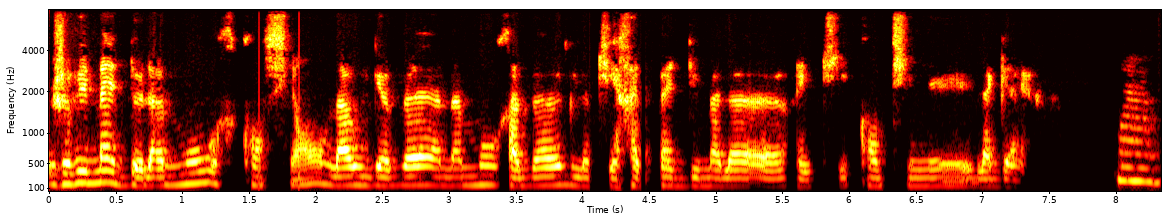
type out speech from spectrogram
je vais mettre de l'amour conscient là où il y avait un amour aveugle qui répète du malheur et qui continue la guerre. Mm.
